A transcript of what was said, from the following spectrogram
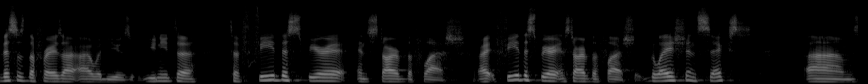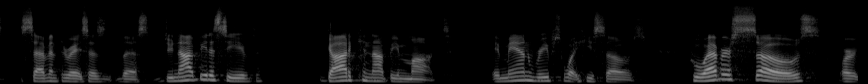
this is the phrase I, I would use. You need to, to feed the Spirit and starve the flesh, right? Feed the Spirit and starve the flesh. Galatians 6, um, 7 through 8 says this Do not be deceived. God cannot be mocked. A man reaps what he sows. Whoever sows or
